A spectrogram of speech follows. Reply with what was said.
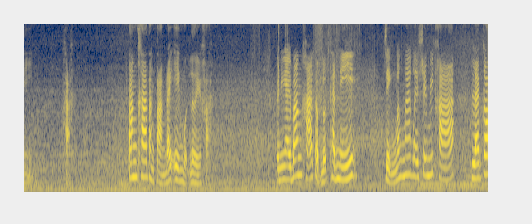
นี่ค่ะ ตั้งค่าต่างๆ ได้เองหมดเลยค่ะ เป็นยังไงบ้างคะกับรถคันนี้ เจ๋งมากๆเลยใช่ไหมคะ และก็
